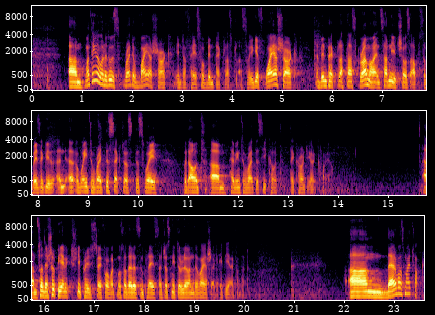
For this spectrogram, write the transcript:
Um, one thing I want to do is write a Wireshark interface for BinPAC++. So you give Wireshark a BinPAC++ grammar, and suddenly it shows up. So basically, a, a way to write dissectors this way without um, having to write the C code they currently require. Um, so they should be actually pretty straightforward. Most of that is in place. I just need to learn the Wireshark API for that. Um, that was my talk.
